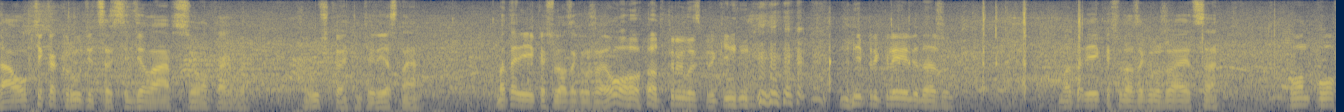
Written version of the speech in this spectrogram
Да, оптика крутится, все дела, все как бы. Ручка интересная. Батарейка сюда загружаю. О, открылась, прикинь. Не приклеили даже. Батарейка сюда загружается. Он-офф.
